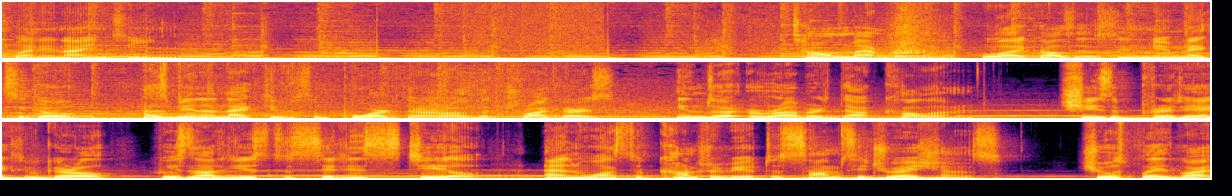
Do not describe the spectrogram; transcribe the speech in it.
2019. Town member, like others in New Mexico, has been an active supporter of the truckers in the Rubber Duck column. She is a pretty active girl who is not used to sitting still and wants to contribute to some situations. She was played by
